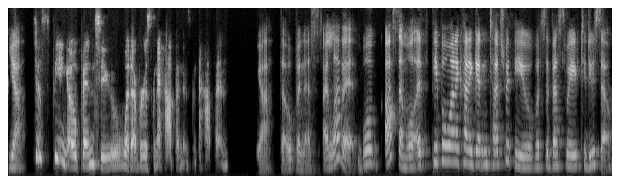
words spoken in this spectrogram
Yeah. Just being open to whatever is going to happen is going to happen. Yeah. The openness. I love it. Well, awesome. Well, if people want to kind of get in touch with you, what's the best way to do so?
